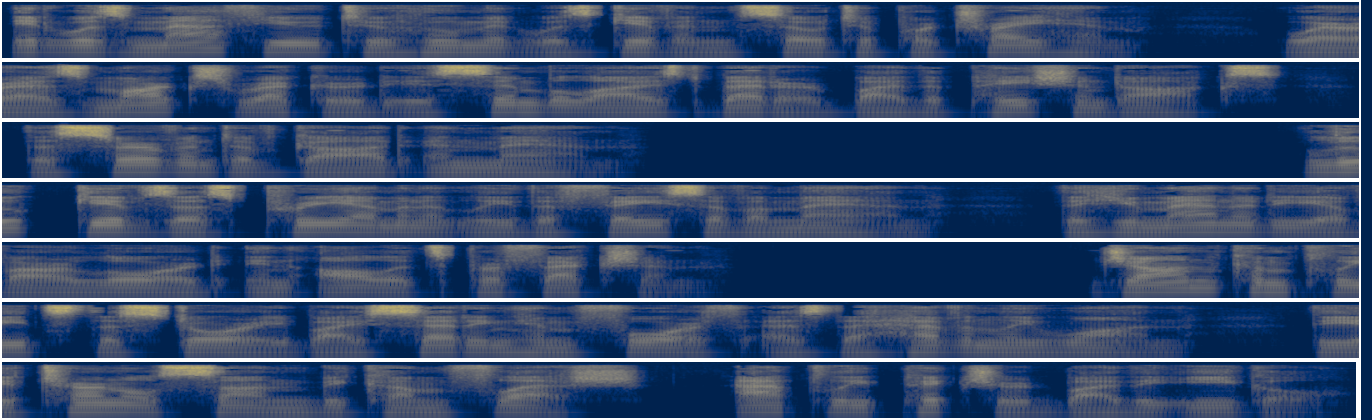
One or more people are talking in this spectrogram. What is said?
It was Matthew to whom it was given so to portray him, whereas Mark's record is symbolized better by the patient ox, the servant of God and man. Luke gives us preeminently the face of a man, the humanity of our Lord in all its perfection. John completes the story by setting him forth as the heavenly one, the eternal Son become flesh, aptly pictured by the eagle.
